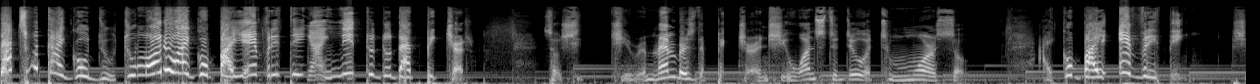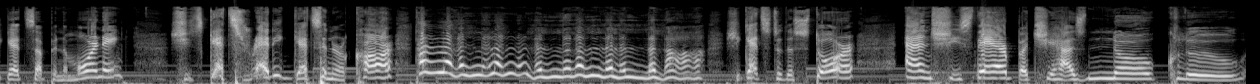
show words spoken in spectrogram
That's what I go do. Tomorrow I go buy everything I need to do that picture. So she she remembers the picture and she wants to do it tomorrow. So I go buy everything. She gets up in the morning. She gets ready, gets in her car. She gets to the store and she's there, but she has no clue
